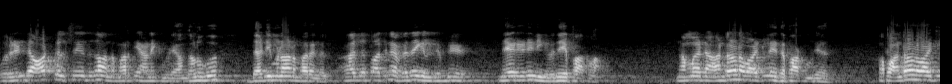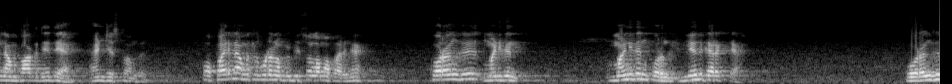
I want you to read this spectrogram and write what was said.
ஒரு ரெண்டு ஆட்கள் சேர்ந்து தான் அந்த மரத்தை அணைக்க முடியும். அந்தளவுக்கு தடிமனான மரங்கள். அதில் பார்த்தீங்கன்னா விதைகள் எப்படி நேரடியாக நீங்கள் விதையை பார்க்கலாம். நம்ம அன்றாட வாழ்க்கையில் இதை பார்க்க முடியாது. அப்போ அன்றாட வாழ்க்கையில் நம்ம பார்க்கறது எது? ஆன்ஜியோஸ்பம்கள் இப்போ பரிணாமத்தில் கூட நம்ம இப்படி சொல்லாமல் பாருங்கள் குரங்கு மனிதன். மனிதன் குரங்கு. இது எது கரெக்டா குரங்கு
